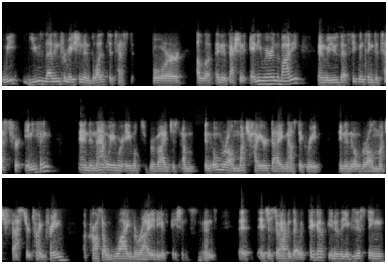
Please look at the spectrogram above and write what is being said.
We use that information in blood to test for a, an infection anywhere in the body, and we use that sequencing to test for anything. And in that way, we're able to provide just um, an overall much higher diagnostic rate in an overall much faster time frame across a wide variety of patients. And it, it just so happens that with pickup, you know, the existing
